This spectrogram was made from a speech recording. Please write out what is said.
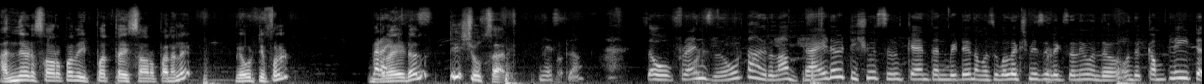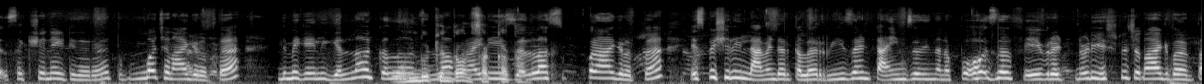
ಹನ್ನೆರಡು ಸಾವಿರ ರೂಪಾಯಿಂದ ಇಪ್ಪತ್ತೈದು ಸಾವಿರ ರೂಪಾಯಿನಲ್ಲಿ beautiful bridal tissue saree yes so friends ನೋಡ್ತಾ ಇದ್ರಲ್ಲ ಬ್ರೈಡಲ್ ಟಿಶ್ಯೂ ಸಿಲ್ಕ್ ಅಂತ ಅಂದ್ಬಿಟ್ಟು ನಮ್ಮ ಸುಭಲಕ್ಷ್ಮಿ ಸಿಲ್ಕ್ಸ್ ಅಲ್ಲಿ ಒಂದು ಒಂದು ಕಂಪ್ಲೀಟ್ ಸೆಕ್ಷನ್ನೇ ಇಟ್ಟಿದ್ದಾರೆ. ತುಂಬಾ ಚೆನ್ನಾಗಿರುತ್ತೆ. ನಿಮಗೆ ಇಲ್ಲಿ ಎಲ್ಲ ಕಲರ್. ಎಲ್ಲ ಸೂಪರ್ ಆಗಿರುತ್ತೆ. Especially lavender colour recent times ನನ್ನ ಪರ್ಸನಲ್ ಫೇವ್ರೆಟ್ ನೋಡಿ ಎಷ್ಟು ಚೆನ್ನಾಗಿದೆ ಅಂತ.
